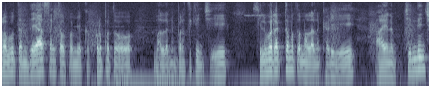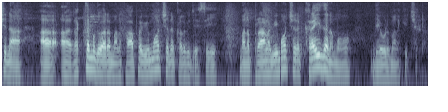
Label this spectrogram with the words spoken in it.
ప్రభు తన దయా సంకల్పం యొక్క కృపతో మళ్ళని బ్రతికించి శిలువ రక్తముతో మళ్ళను కడిగి ఆయన చిందించిన ఆ- రక్తము ద్వారా మన పాప విమోచన కలుగు చేసి మన ప్రాణ విమోచన క్రైదనము దేవుడు మనకిచ్చాడు.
